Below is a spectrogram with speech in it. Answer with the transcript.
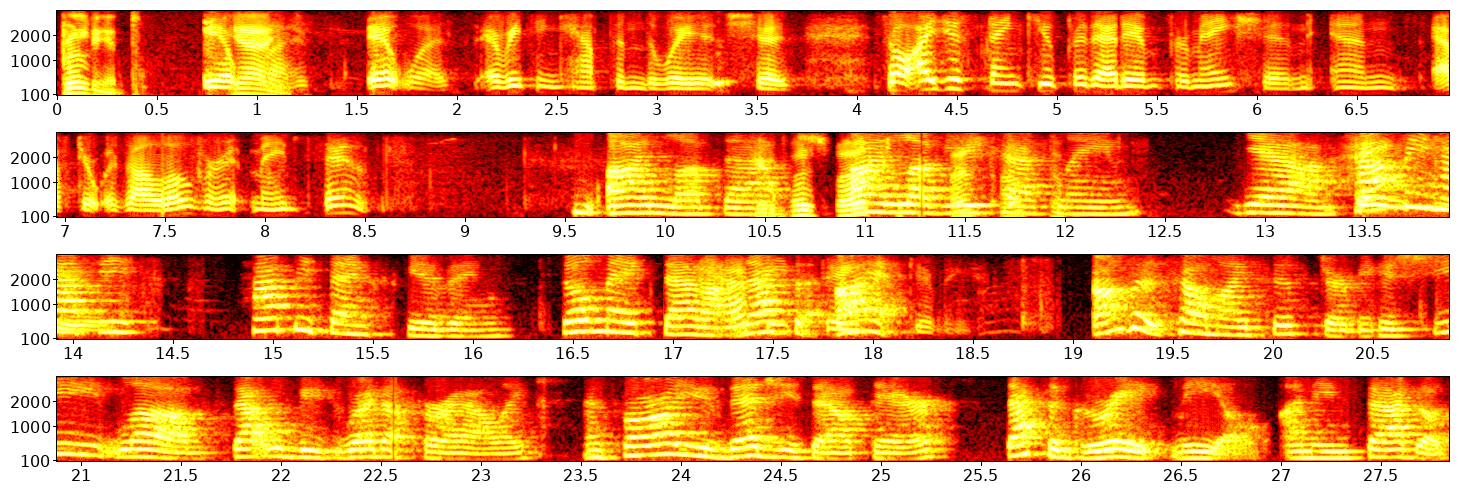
brilliant. It Yay. was. It was. Everything happened the way it should. So I just thank you for that information. And after it was all over, it made sense. I love that. I love you, Most welcome. Kathleen. Yeah. Thank happy, you. happy, happy Thanksgiving. They'll make that. Happy that's I. Thanksgiving. I'm going to tell my sister because she loves that will be right up her alley. And for all you veggies out there, that's a great meal. I mean, fabulous.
